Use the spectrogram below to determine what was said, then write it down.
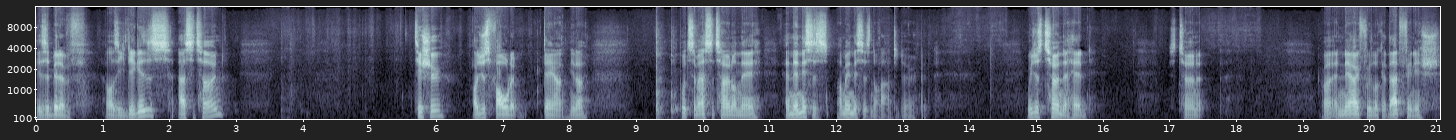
is a bit of Aussie Diggers acetone, tissue. I just fold it down, you know. Put some acetone on there. And then this is, I mean, this is not hard to do, but we just turn the head. Just turn it. Right, and now if we look at that finish,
